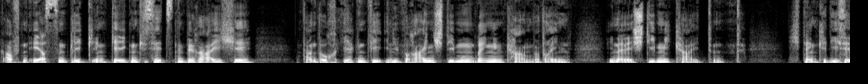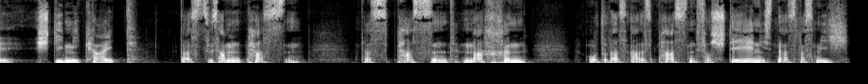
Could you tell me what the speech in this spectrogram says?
auf den ersten Blick entgegengesetzten Bereiche dann doch irgendwie in Übereinstimmung bringen kann oder in, in eine Stimmigkeit. Und ich denke, diese Stimmigkeit, das Zusammenpassen, das passend machen oder das als passend verstehen, ist das, was mich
